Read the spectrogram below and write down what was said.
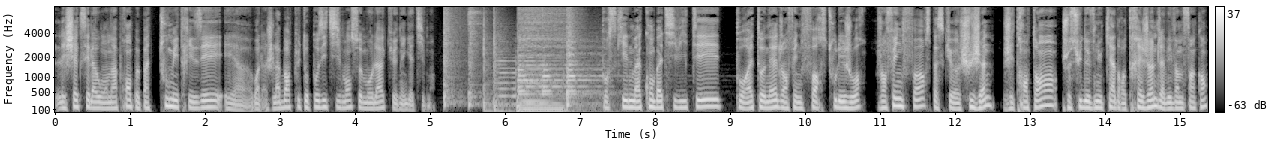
L'échec, c'est là où on apprend. On peut pas tout maîtriser. Et euh, voilà, je l'aborde plutôt positivement ce mot-là que négativement. Pour ce qui est de ma combativité, pour être honnête, j'en fais une force tous les jours. J'en fais une force parce que je suis jeune, j'ai 30 ans, je suis devenu cadre très jeune, j'avais 25 ans.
